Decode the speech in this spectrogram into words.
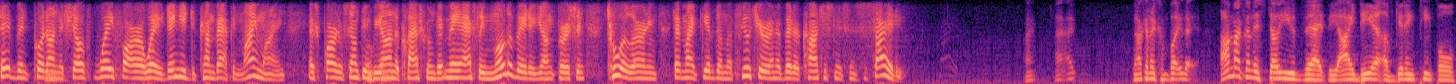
They've been put Mm. on the shelf way far away. They need to come back, in my mind, as part of something beyond the classroom that may actually motivate a young person to a learning that might give them a future and a better consciousness in society. I, I, I'm not going to complain. I'm not going to tell you that the idea of getting people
